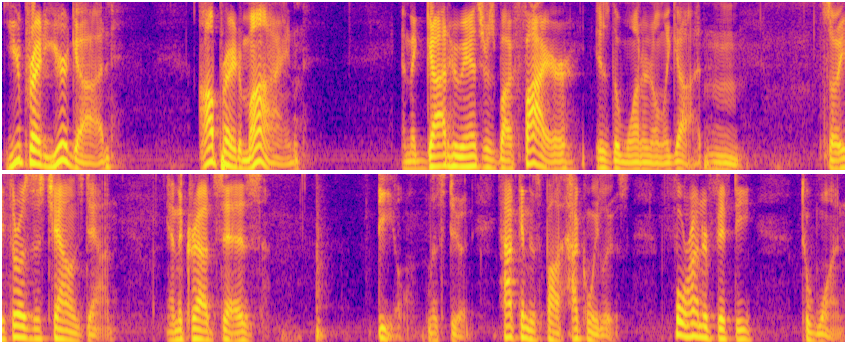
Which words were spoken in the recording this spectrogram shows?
You pray to your god. I'll pray to mine. And the God who answers by fire is the one and only God. Mm. So he throws this challenge down, and the crowd says, "Deal, let's do it. How can this? po- How can we lose? Four hundred fifty to one,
